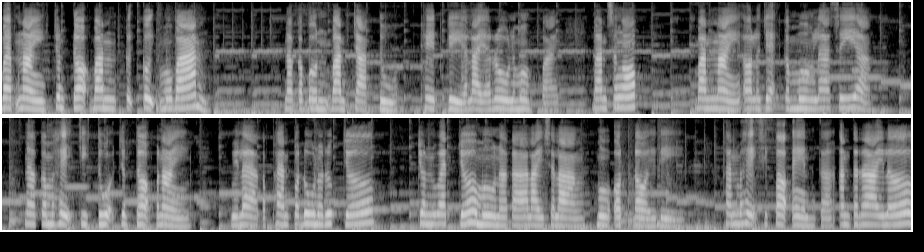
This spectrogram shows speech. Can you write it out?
แบบไหนจนเตาะบันกึกกึกโมบานนากระบนบานจัดตัวเขตกี่อะไรโรละมึงไปบานสงบ บานไหนออละแจะกับเมืองลาเซียนากำเหจิตัวจนเตาะปไหนเวลากับผ่านปะดูนรึกเจอ จนแวดเจอมือนากาไลสลางมืออดดอยกีคันมาเหสิเปาะแอนกะอันตรายเลย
